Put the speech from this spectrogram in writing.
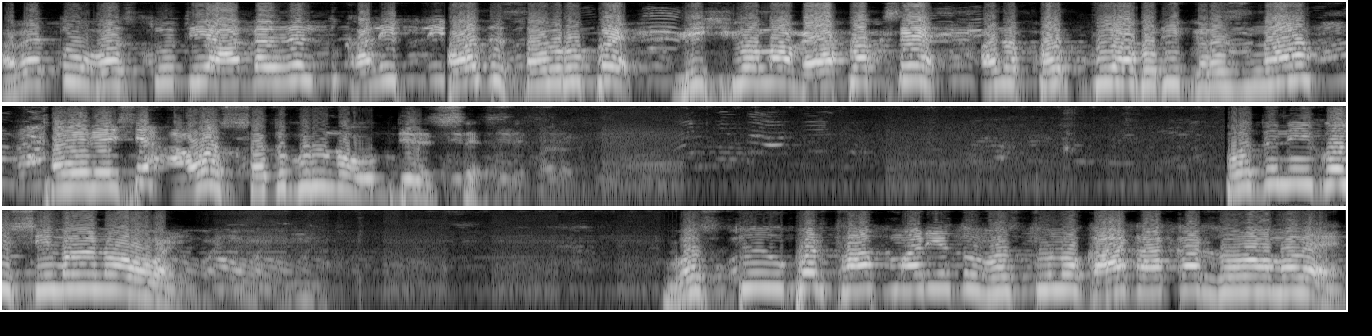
હવે તું વસ્તુથી આગળ છે ખાલી પદ સ્વરૂપે વિશ્વમાં વ્યાપક છે અને પદથી આ બધી ગ્રજના થઈ રહી છે. આવો સદગુરુનો ઉપદેશ છે. પદની કોઈ સીમા ન હોય. વસ્તુ ઉપર થાપ મારીએ તો વસ્તુનો ઘાટ આકાર જોવા મળે.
